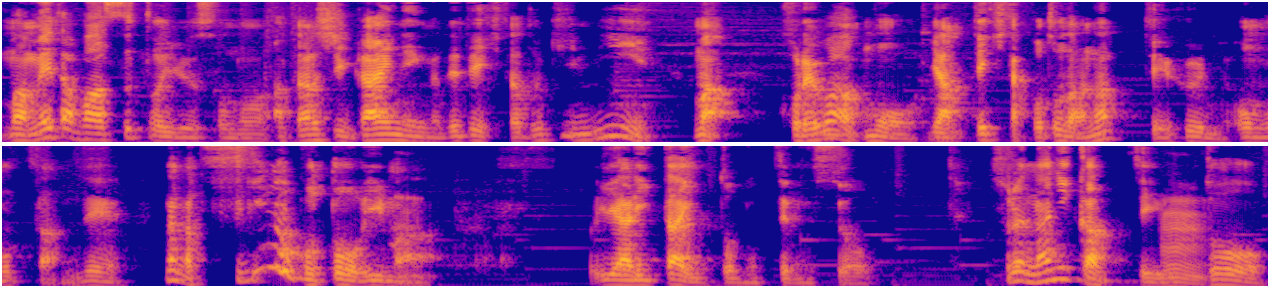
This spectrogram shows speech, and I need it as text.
まあメタバースというその新しい概念が出てきたときに、まあこれはもうやってきたことだなっていうふうに思ったんで、なんか次のことを今、やりたいと思ってるんですよ。それは何かっていうと、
